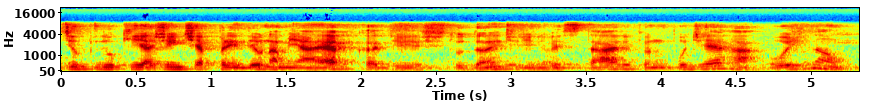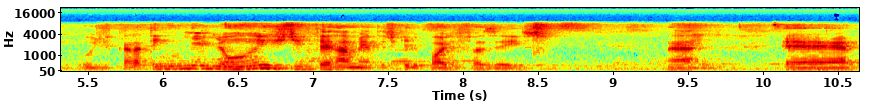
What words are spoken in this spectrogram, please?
de, do que a gente aprendeu na minha época de estudante, de universitário, que eu não podia errar. Hoje não. Hoje o cara tem milhões de ferramentas que ele pode fazer isso. Né? É,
